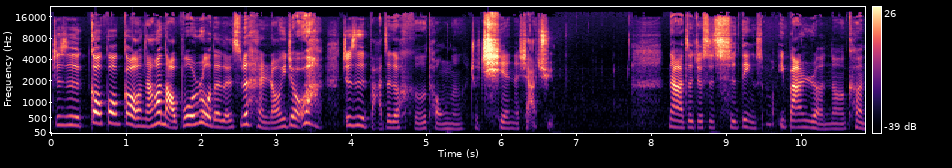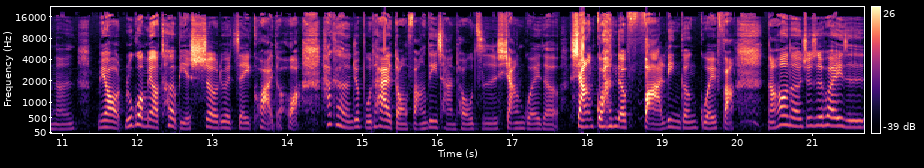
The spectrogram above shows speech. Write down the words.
就是够够够，然后脑波弱的人是不是很容易就哇，就是把这个合同呢就签了下去。那这就是吃定什么？一般人呢，可能没有，如果没有特别涉略这一块的话，他可能就不太懂房地产投资相关的相关的法令跟规范。然后呢，就是会一直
